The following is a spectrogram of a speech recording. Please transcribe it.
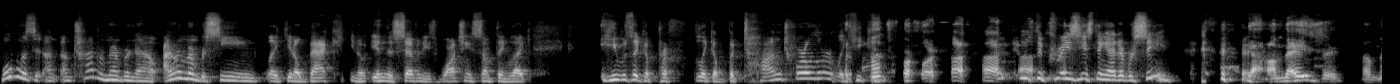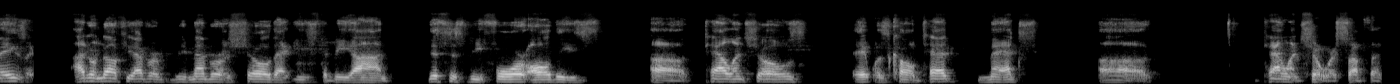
what was it? I'm, I'm, trying to remember now. I remember seeing like, you know, back, you know, in the 70s, watching something like he was like a like a baton twirler. Like he could, it was the craziest thing I'd ever seen. yeah, amazing. Amazing. I don't know if you ever remember a show that used to be on. This is before all these uh, talent shows. It was called Ted Mack's uh, Talent Show or something.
